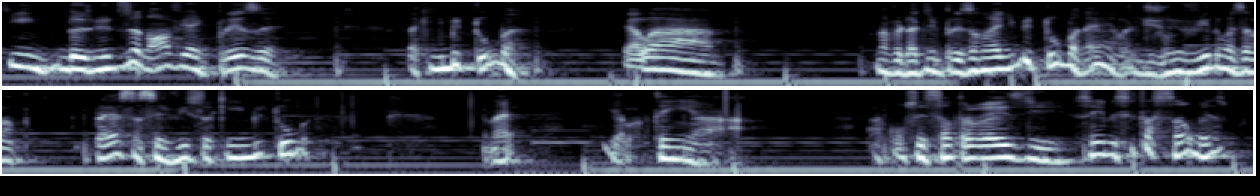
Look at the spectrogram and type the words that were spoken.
que em 2019 a empresa daqui de Bituba, ela, na verdade a empresa não é de Bituba, né? Ela é de Joinville, mas ela presta serviço aqui em Bituba, né? E ela tem a, a concessão através de, sem licitação mesmo,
